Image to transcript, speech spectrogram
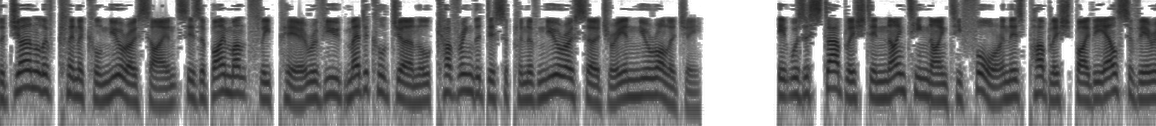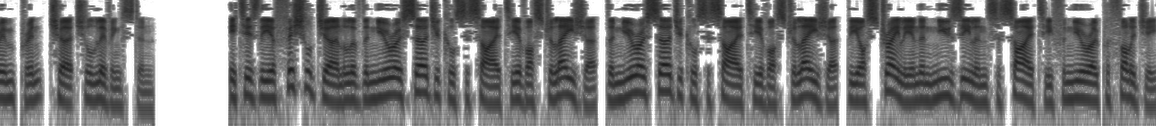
The Journal of Clinical Neuroscience is a bimonthly peer-reviewed medical journal covering the discipline of neurosurgery and neurology. It was established in 1994 and is published by the Elsevier imprint Churchill Livingstone. It is the official journal of the Neurosurgical Society of Australasia, the Neurosurgical Society of Australasia, the Australian and New Zealand Society for Neuropathology,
